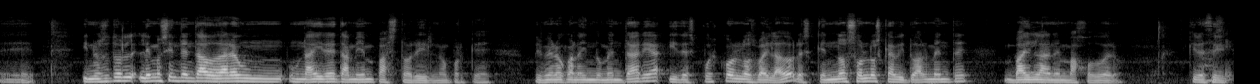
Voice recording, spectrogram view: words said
Eh, y nosotros le hemos intentado dar un, aire también pastoril, ¿no? porque primero con la indumentaria y después con los bailadores, que no son los que habitualmente bailan en Bajo Duero. Quiere ah, decir,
